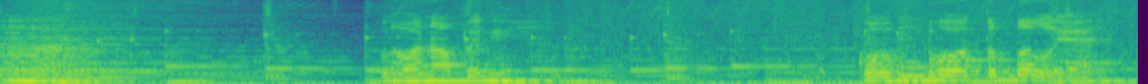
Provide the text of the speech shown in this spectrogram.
Ah. lawan apa ini? Combo tebel ya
